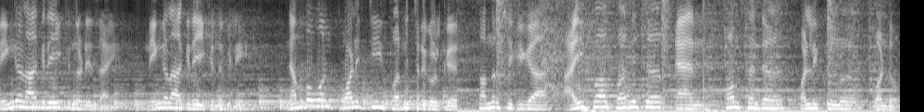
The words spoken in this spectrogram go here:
നിങ്ങൾ ആഗ്രഹിക്കുന്ന ഡിസൈൻ നിങ്ങൾ ആഗ്രഹിക്കുന്ന വിലയിൽ നമ്പർ വൺ ക്വാളിറ്റി ഫർണിച്ചറുകൾക്ക് സന്ദർശിക്കുക ഐഫ furniture and home centre Pallikkunnu Wandoor.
